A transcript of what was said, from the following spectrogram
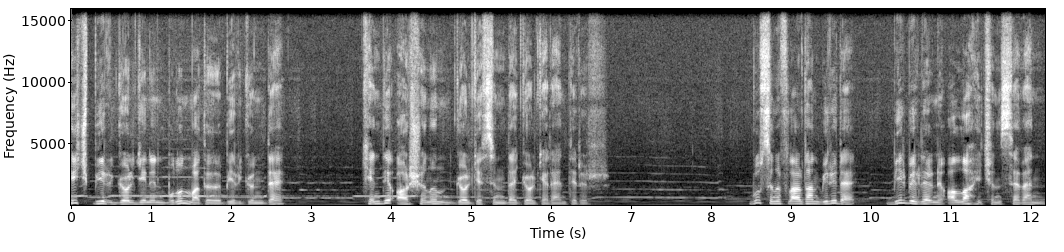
hiçbir gölgenin bulunmadığı bir günde kendi arşının gölgesinde gölgelendirir. Bu sınıflardan biri de birbirlerini Allah için seven,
